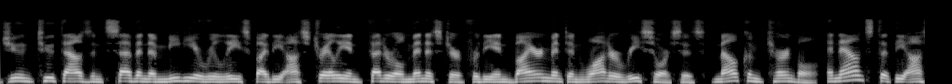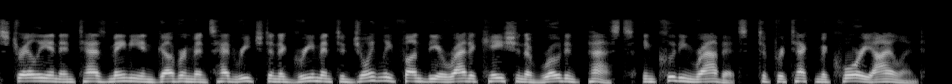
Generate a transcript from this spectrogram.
June 2007 a media release by the Australian Federal Minister for the Environment and Water Resources, Malcolm Turnbull, announced that the Australian and Tasmanian governments had reached an agreement to jointly fund the eradication of rodent pests, including rabbits, to protect Macquarie Island.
